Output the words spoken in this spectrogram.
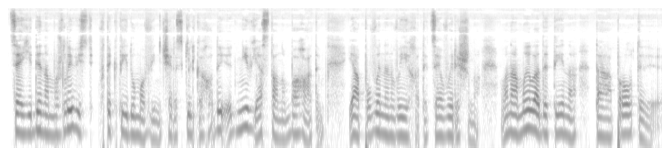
Це єдина можливість втекти, думав він. Через кілька днів я стану багатим. Я повинен виїхати, це вирішено. Вона мила дитина, та проти.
